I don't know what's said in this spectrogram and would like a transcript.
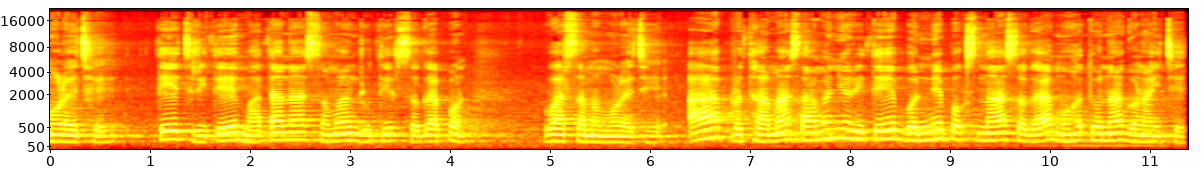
મળે છે. તે જ રીતે માતાના સમાન રુધિર સગા પણ વારસામાં મળે છે. આ પ્રથામાં સામાન્ય રીતે બંને પક્ષના સગા મહત્ત્વના ગણાય છે.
